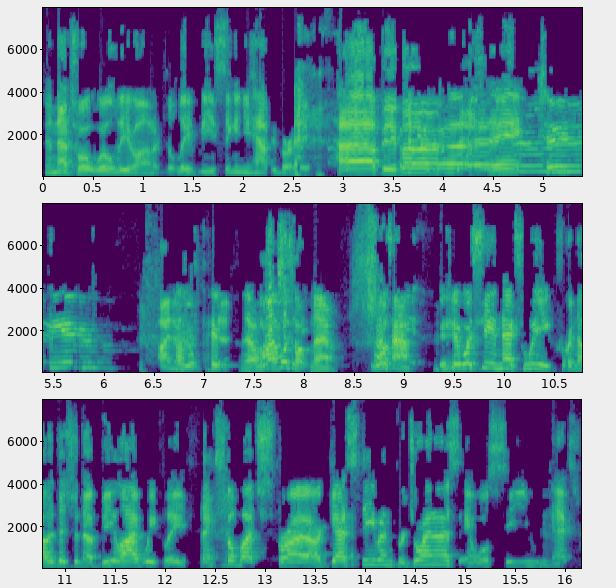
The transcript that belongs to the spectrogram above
And that's what we'll leave on it. You'll leave me singing you happy birthday. happy birthday to you. I know. no, we'll stop now. We'll see, we'll see you next week for another edition of BeLive Weekly. Thanks so much for our guest, Stephen, for joining us, and we'll see you mm-hmm. next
